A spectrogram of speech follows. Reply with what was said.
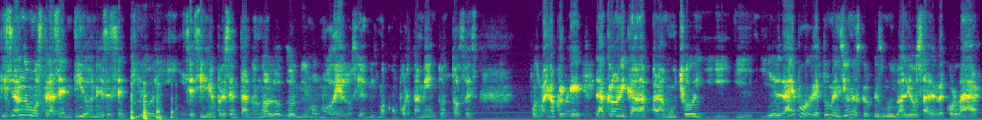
Quizás no hemos trascendido en ese sentido y, se siguen presentando, ¿no? Los, mismos modelos y el mismo comportamiento. Entonces, pues bueno, creo que la crónica da para mucho y, y, y la época que tú mencionas creo que es muy valiosa de recordar,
